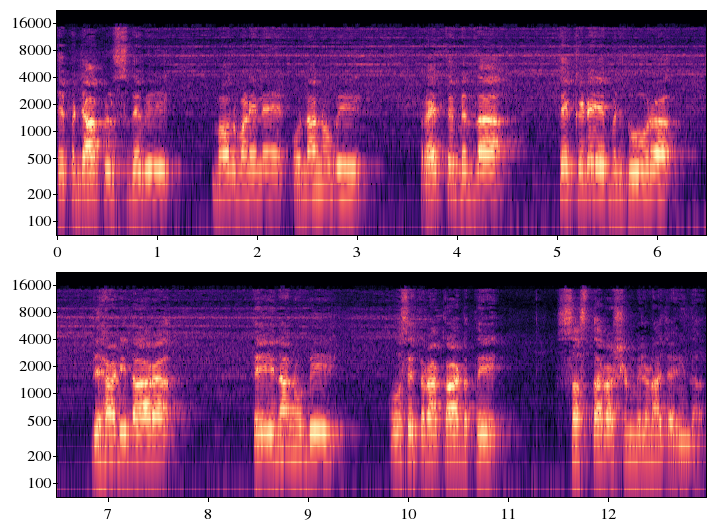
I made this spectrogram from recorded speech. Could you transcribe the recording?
ਤੇ ਪੰਜਾਬ ਪੁਲਿਸ ਦੇ ਵੀ ਮੌਲ ਬਣੇ ਨੇ, ਉਹਨਾਂ ਨੂੰ ਵੀ ਰਹਿਤ ਤੇ ਮਿਲਦਾ ਤੇ ਕਿਹੜੇ ਮਜ਼ਦੂਰ, ਦਿਹਾੜੀਦਾਰ ਤੇ ਇਹਨਾਂ ਨੂੰ ਵੀ ਉਸੇ ਤਰ੍ਹਾਂ ਕਾਰਡ ਤੇ ਸਸਤਾ ਰਾਸ਼ਨ ਮਿਲਣਾ ਚਾਹੀਦਾ।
